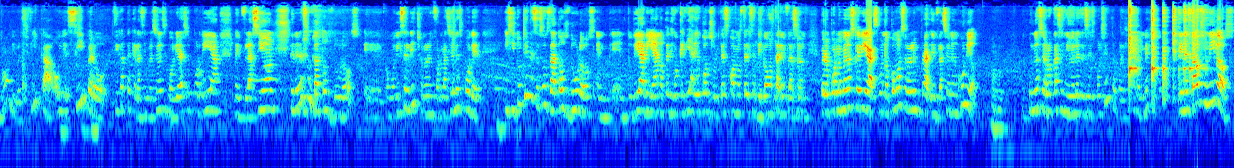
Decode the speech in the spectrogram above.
no, diversifica, oye, sí, pero fíjate que las inversiones inmobiliarias hoy por día, la inflación, tener esos datos duros, eh, como dice el dicho, ¿no? la información es poder. Y si tú tienes esos datos duros en, en, tu día a día, no te digo que diario consultes cómo está el sentido, cómo está la inflación, pero por lo menos que digas, bueno, ¿cómo cerró la inflación en junio? En junio cerró casi niveles de 6%, por ejemplo, en México. Y en Estados Unidos,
